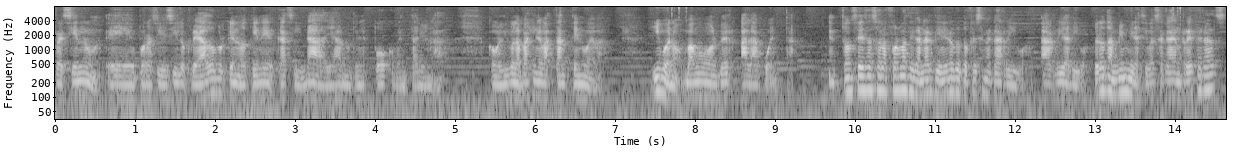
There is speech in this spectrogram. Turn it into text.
recién, eh, por así decirlo, creado porque no tiene casi nada, ya no tiene poco comentario, nada. Como digo, la página es bastante nueva. Y bueno, vamos a volver a la cuenta. Entonces esas son las formas de ganar dinero que te ofrecen acá arriba, arriba digo. Pero también mira, si vas acá en referrals,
